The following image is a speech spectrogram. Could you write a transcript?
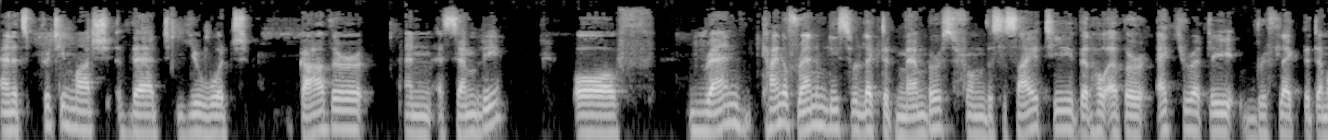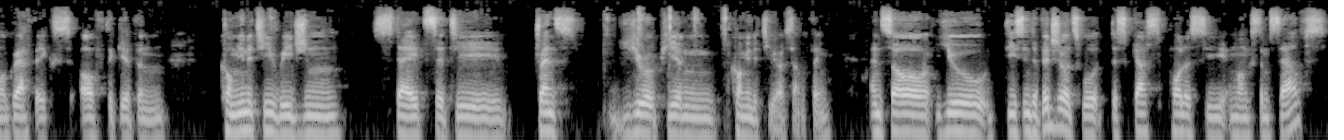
And it's pretty much that you would gather an assembly of ran kind of randomly selected members from the society that, however, accurately reflect the demographics of the given community, region, state, city, trans European community or something. And so you, these individuals will discuss policy amongst themselves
